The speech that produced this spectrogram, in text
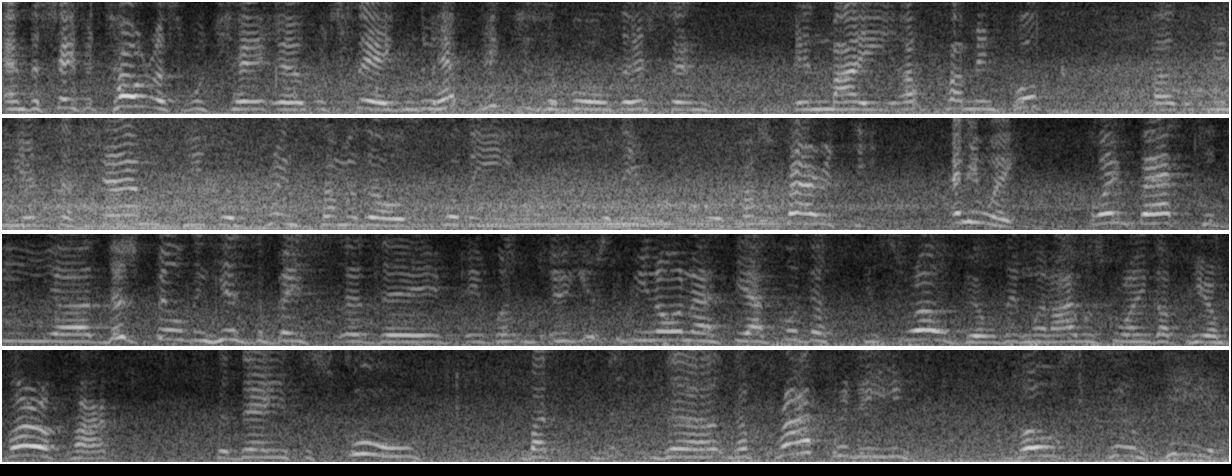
and the Sefer Torahs which uh, which saved. And we have pictures of all this, and in my upcoming book, uh, Yetz Hashem, we will print some of those for the for the for prosperity. Anyway, going back to the uh, this building, here's the base. Uh, the it, was, it used to be known as the Agudas Yisrael building when I was growing up here in Borough Park. Today it's a school, but the the, the property goes till here,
